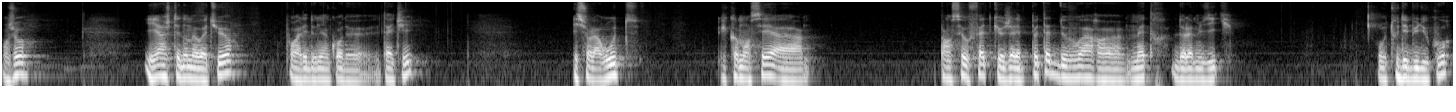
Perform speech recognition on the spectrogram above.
Bonjour. Hier, j'étais dans ma voiture pour aller donner un cours de tai chi. Et sur la route, j'ai commencé à penser au fait que j'allais peut-être devoir euh, mettre de la musique au tout début du cours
